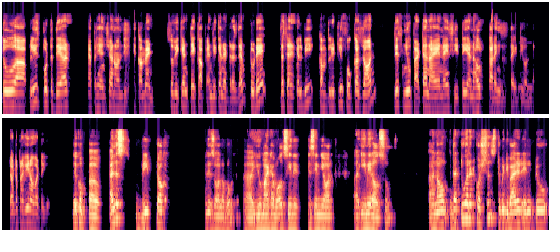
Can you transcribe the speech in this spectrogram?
to uh, please put their apprehension on the comment so we can take up and we can address them. Today, the session will be completely focused on this new pattern INICET and how our anxiety on that. Dr. Praveen, over to you. Dekho, uh, I'll brief talk is all about. Uh, you might have all seen this in your uh, email also. Uh, now, the 200 questions to be divided into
